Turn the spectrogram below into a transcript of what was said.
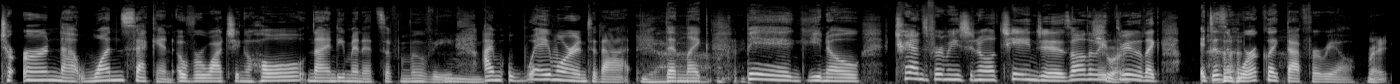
to earn that one second over watching a whole 90 minutes of a movie, hmm. I'm way more into that than like okay. big, you know, transformational changes all the way Sure. through. Like, it doesn't work like that for real. Right.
